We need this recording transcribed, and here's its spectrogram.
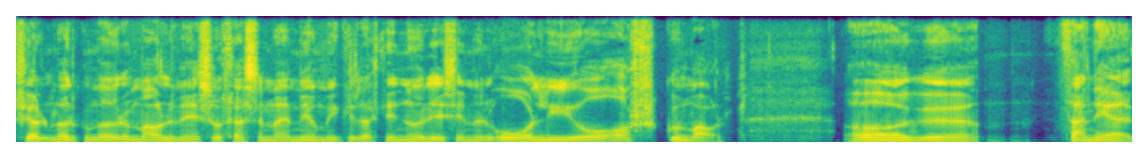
fjölmörgum öðrum málum eins og það sem er mjög mikilvægt í Núri sem er óli og orkumál. Og uh, þannig að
